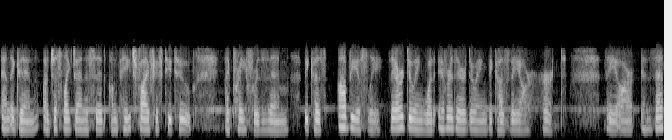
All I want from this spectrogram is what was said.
And again, uh, just like Janice said on page 552, I pray for them because obviously they are doing whatever they're doing because they are hurt they are and that's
